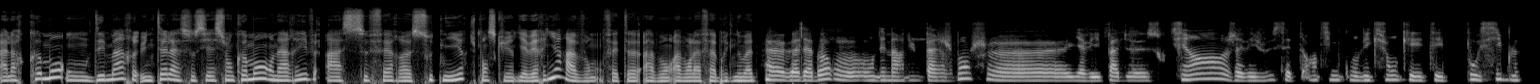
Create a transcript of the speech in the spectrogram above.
Alors comment on démarre une telle association? Comment on arrive à se faire euh, soutenir? Je pense qu'il n'y avait rien avant en fait, euh, avant, avant la fabrique nomade. Euh, bah D'abord, on, on, démarre d'une page blanche. Il n'y avait pas de soutien. J'avais juste cette intime conviction qui était possible,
